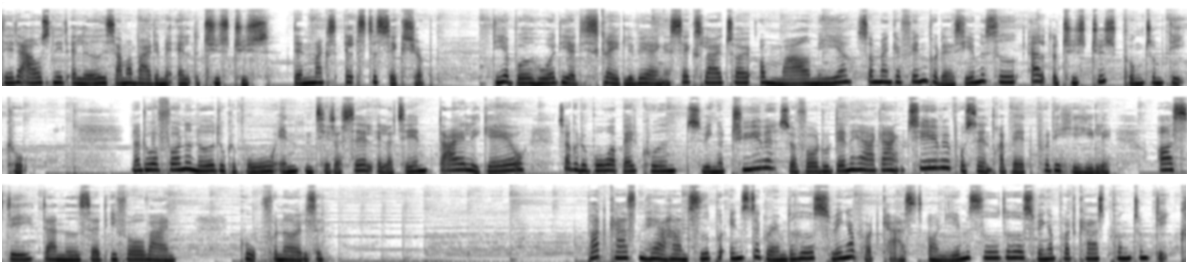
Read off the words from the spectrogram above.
Dette afsnit er lavet i samarbejde med Alt Tys Tys, Danmarks ældste sexshop. De har både hurtig og diskret levering af sexlegetøj og meget mere, som man kan finde på deres hjemmeside altatystys.dk. Når du har fundet noget, du kan bruge enten til dig selv eller til en dejlig gave, så kan du bruge rabatkoden SVINGER20, så får du denne her gang 20% rabat på det hele. Også det, der er nedsat i forvejen. God fornøjelse. Podcasten her har en side på Instagram, der hedder Svinger Podcast, og en hjemmeside, der hedder svingerpodcast.dk.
